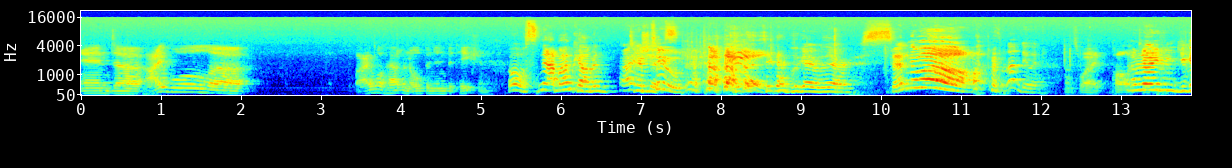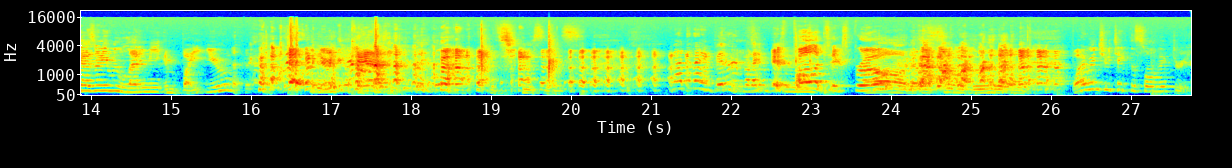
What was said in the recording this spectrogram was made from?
and uh, I will. Uh, I will have an open invitation. Oh snap! I'm coming. I Two am ships. too. Hey! Take that blue guy over there. Send them all. That's what I'm doing. That's why I'm not even. You guys aren't even letting me invite you. I don't even care. Jesus. Not that I'm bitter, but I'm bitter. It's politics, bro. Oh, that was so brutal. Why wouldn't you take the sole victory?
